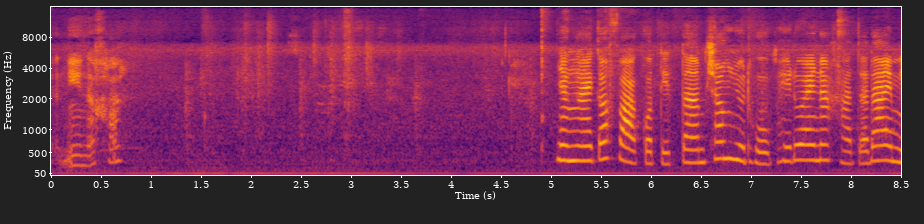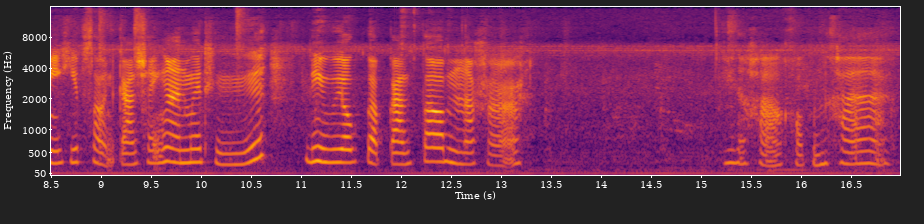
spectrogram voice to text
อันนี้นะคะ ยังไงก็ฝากกดติดตามช่อง YouTube ให้ด้วยนะคะ จะได้มีคลิปสอนการใช้งานมือถือ รีวิวกับการซ่อมนะคะ นี่นะคะ ขอบคุณค่ะ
